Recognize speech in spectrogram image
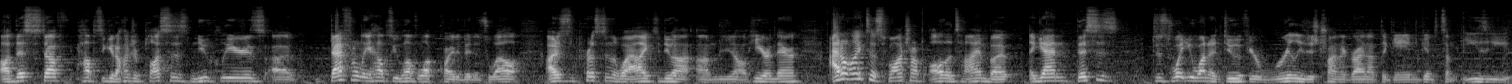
Uh, this stuff helps you get 100 pluses, nuclears, uh, definitely helps you level up quite a bit as well. Uh, just personally what I like to do, uh, um, you know, here and there. I don't like to spawn trap all the time, but again, this is just what you want to do if you're really just trying to grind out the game, get some easy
